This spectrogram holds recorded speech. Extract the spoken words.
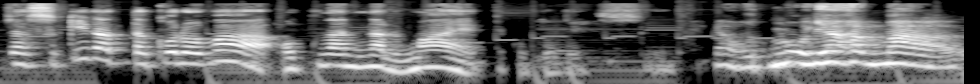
じゃあ好きだった頃は大人になる前ってことです。いや、おもう、いや、まあ、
